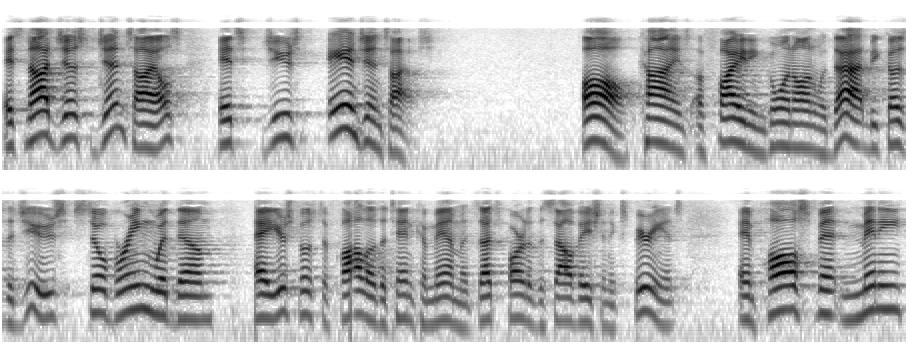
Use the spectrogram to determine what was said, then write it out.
It's not just Gentiles, it's Jews and Gentiles. All kinds of fighting going on with that because the Jews still bring with them, hey, you're supposed to follow the Ten Commandments. That's part of the salvation experience. And Paul spent many,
